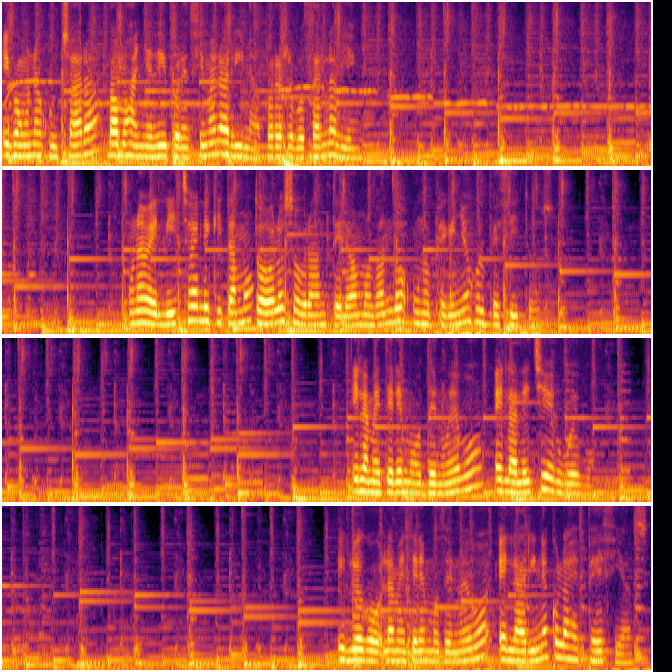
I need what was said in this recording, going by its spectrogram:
y con una cuchara vamos a añadir por encima la harina para rebozarla bien. Una vez lista le quitamos todo lo sobrante, le vamos dando unos pequeños golpecitos. Y la meteremos de nuevo en la leche y el huevo. Y luego la meteremos de nuevo en la harina con las especias.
